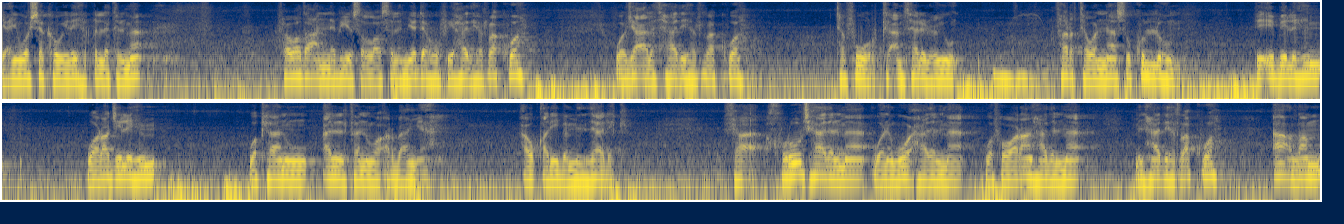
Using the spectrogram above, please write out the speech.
يعني وشكوا إليه قلة الماء فوضع النبي صلى الله عليه وسلم يده في هذه الركوة وجعلت هذه الركوة تفور كأمثال العيون. فارتوى الناس كلهم بإبلهم ورجلهم وكانوا ألفا وأربعمائة أو قريبا من ذلك. فخروج هذا الماء ونبوع هذا الماء وفوران هذا الماء من هذه الركوة أعظم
